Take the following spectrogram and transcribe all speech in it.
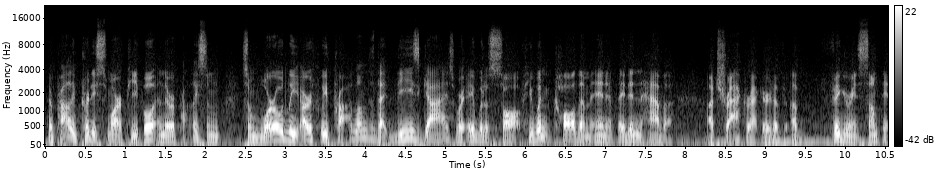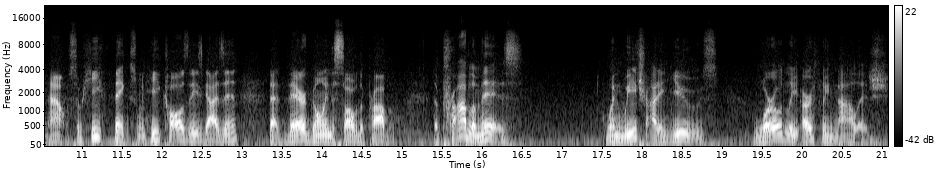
They're probably pretty smart people, and there were probably some, some worldly, earthly problems that these guys were able to solve. He wouldn't call them in if they didn't have a, a track record of, of figuring something out. So he thinks when he calls these guys in that they're going to solve the problem. The problem is when we try to use worldly, earthly knowledge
